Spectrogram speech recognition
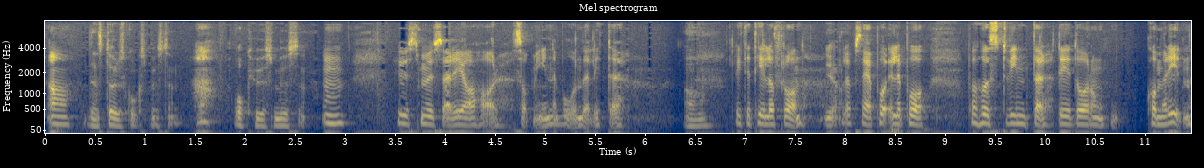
ja. den större skogsmusen. Och husmusen. Mm. Husmus är det jag har som inneboende lite, Ja. lite till och från. Ja. Eller, på, eller på, på höst, vinter, det är då de kommer in.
